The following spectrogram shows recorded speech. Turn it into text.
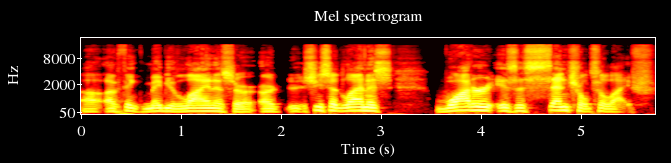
Uh, I think maybe Linus or, or she said Linus, water is essential to life,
